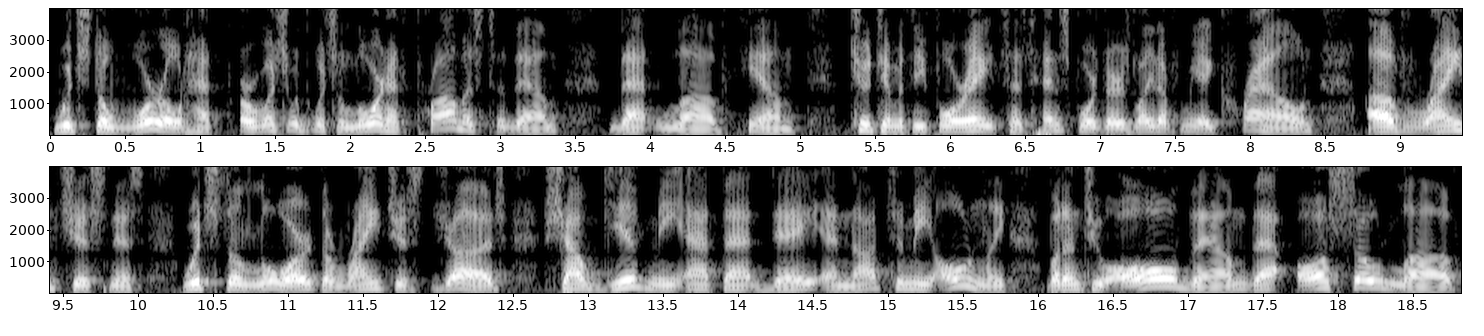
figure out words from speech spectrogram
which the world hath or which, which the Lord hath promised to them that love him." 2 Timothy 4 8 says, Henceforth there is laid up for me a crown of righteousness, which the Lord, the righteous judge, shall give me at that day, and not to me only, but unto all them that also love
